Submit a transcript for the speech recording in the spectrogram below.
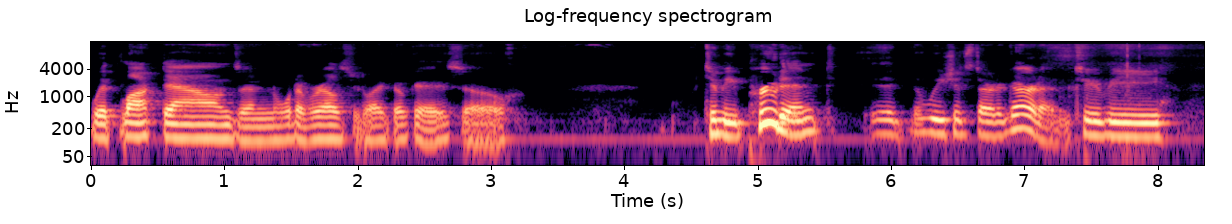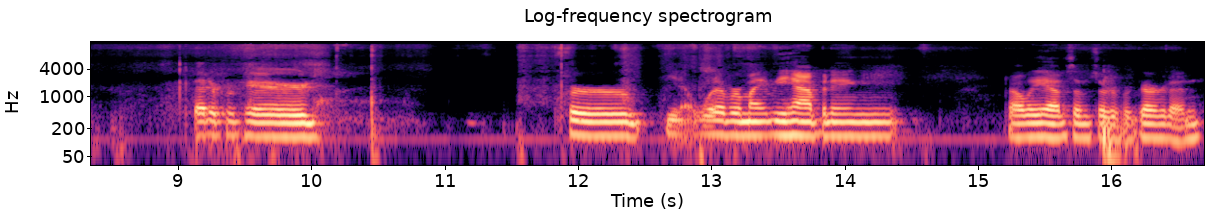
with lockdowns and whatever else. You're like, okay, so to be prudent, we should start a garden to be better prepared for you know whatever might be happening. Probably have some sort of a garden.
